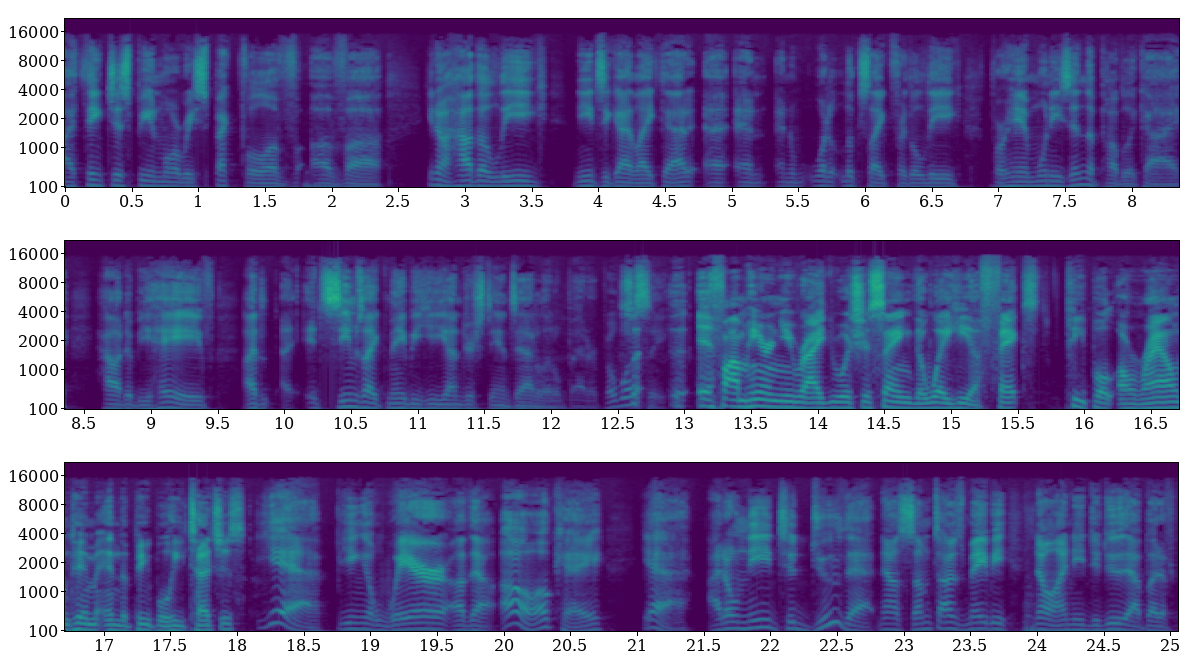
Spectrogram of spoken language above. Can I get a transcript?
I think just being more respectful of of uh, you know how the league needs a guy like that uh, and and what it looks like for the league for him when he's in the public eye how to behave. I'd, it seems like maybe he understands that a little better but we'll so, see. if i'm hearing you right what you're saying the way he affects people around him and the people he touches? Yeah being aware of that oh okay yeah i don't need to do that. Now sometimes maybe no i need to do that but if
